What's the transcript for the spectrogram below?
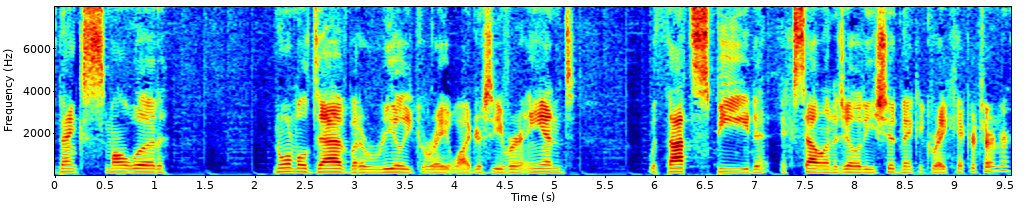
Banks Smallwood. Normal Dev, but a really great wide receiver. And with that speed, excel, and agility, should make a great kick returner.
